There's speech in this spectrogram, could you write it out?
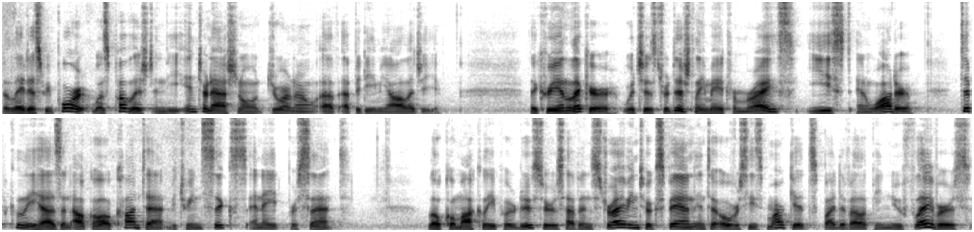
The latest report was published in the International Journal of Epidemiology. The Korean liquor, which is traditionally made from rice, yeast, and water, typically has an alcohol content between 6 and 8 percent. Local makgeolli producers have been striving to expand into overseas markets by developing new flavors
